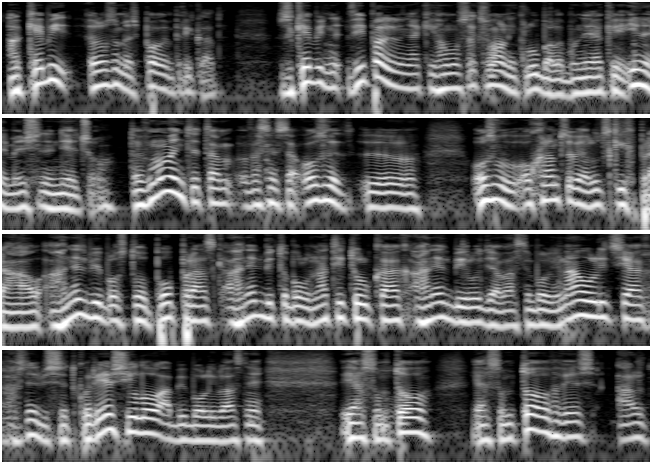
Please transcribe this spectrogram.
A keby, rozumieš, poviem príklad, že keby vypalili nejaký homosexuálny klub alebo nejakej inej menšine niečo, tak v momente tam vlastne sa ozve, uh, ozvú ochrancovia ľudských práv a hneď by bol z toho poprask a hneď by to bolo na titulkách a hneď by ľudia vlastne boli na uliciach a hneď by všetko riešilo, aby boli vlastne ja som to, ja som to, vieš, ale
